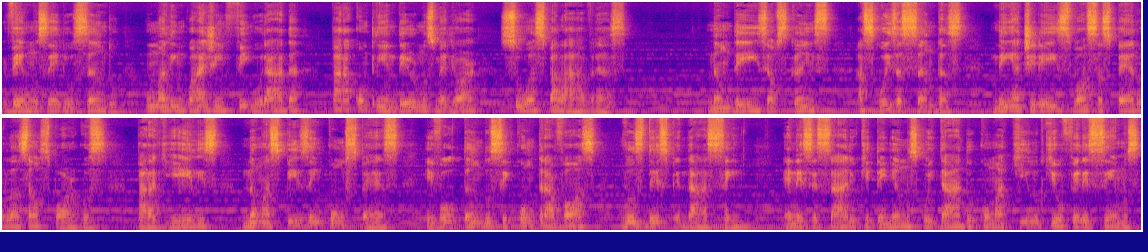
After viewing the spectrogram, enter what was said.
Vemos ele usando uma linguagem figurada para compreendermos melhor suas palavras. Não deis aos cães as coisas santas, nem atireis vossas pérolas aos porcos, para que eles não as pisem com os pés, e voltando-se contra vós, vos despedacem. É necessário que tenhamos cuidado com aquilo que oferecemos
